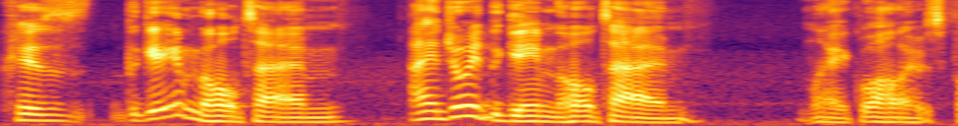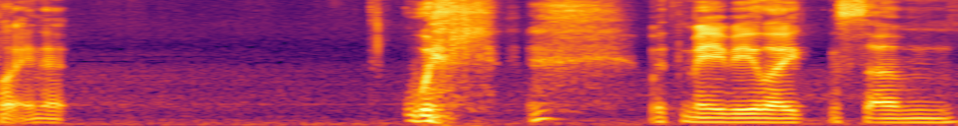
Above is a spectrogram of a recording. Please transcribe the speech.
Cause the game the whole time, I enjoyed the game the whole time, like while I was playing it. With, with maybe like some,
